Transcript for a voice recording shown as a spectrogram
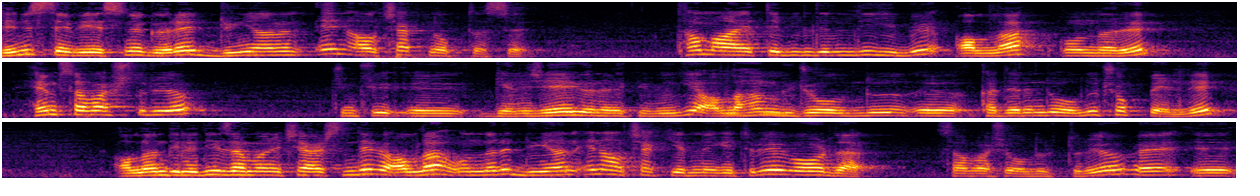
deniz seviyesine göre dünyanın en alçak noktası. Tam ayette bildirildiği gibi Allah onları hem savaştırıyor çünkü e, geleceğe yönelik bir bilgi Allah'ın gücü olduğu, e, kaderinde olduğu çok belli. Allah'ın dilediği zaman içerisinde ve Allah onları dünyanın en alçak yerine getiriyor ve orada savaş oldurtturuyor ve e,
